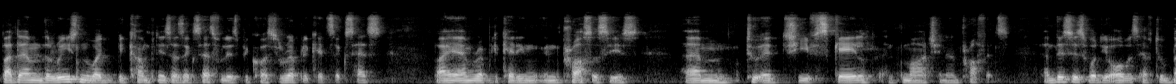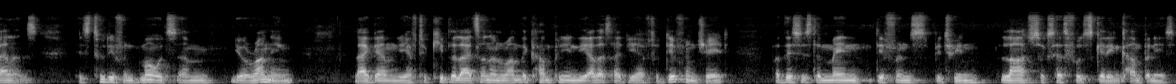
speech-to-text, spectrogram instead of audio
but um, the reason why big companies are successful is because you replicate success by um, replicating in processes to achieve scale and margin and profits. And this is what you always have to balance. It's two different modes um, you're running. Like um, you have to keep the lights on and run the company, and the other side you have to differentiate. But this is the main difference between large, successful scaling companies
